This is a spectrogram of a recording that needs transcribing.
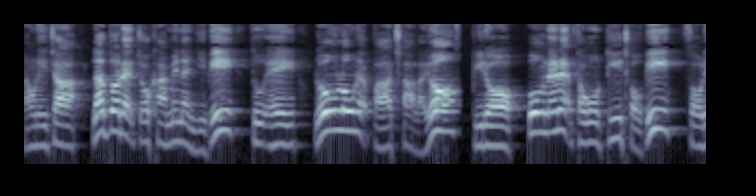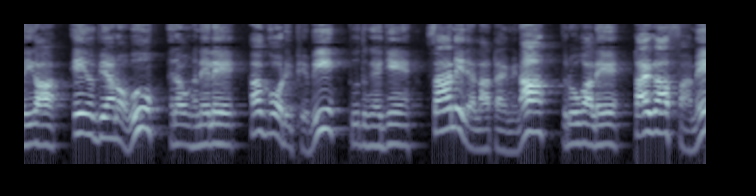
နောင်လေးချလက်တော့တဲ့ကြောခံမင်းနဲ့ညီပြီးသူအိမ်လုံးလုံးနဲ့ပါချလာရောပြီးတော့ဟိုငနေနဲ့အသုံးတီးထုတ်ပြီးစော်လေးကအိမ်မပြန်တော့ဘူးအဲ့တော့ငနေလေးဟက်ကော့တွေဖြစ်ပြီးသူတငယ်ချင်းစားနေတယ်လားတိုင်မင်းလားသူတို့ကလည်းတိုင်ဂါဖန်ပဲ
